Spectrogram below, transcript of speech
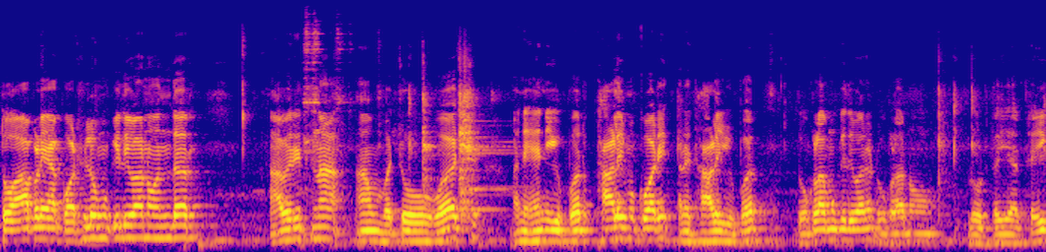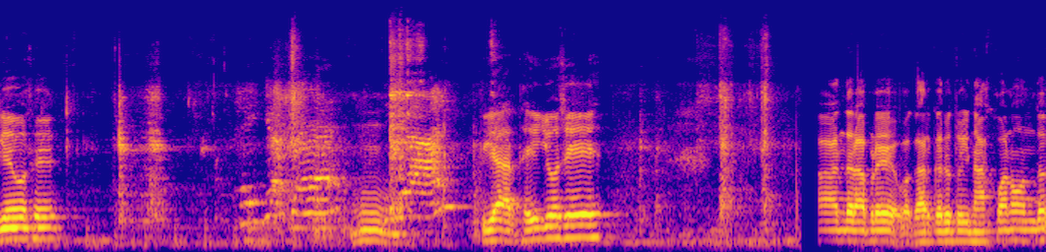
તો આપણે આ કોઠીલો મૂકી દેવાનો અંદર. આવી રીતના આમ વચ્ચો વચ અને એની ઉપર થાળી મૂકવાની અને થાળી ઉપર ઢોકળા મૂકી દેવાના. ઢોકળાનો લોટ તૈયાર થઈ ગયો છે. તૈયાર થઈ ગયો છે. અંદર આપણે વઘાર કર્યો તો એ નાખવાનો અંદર.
